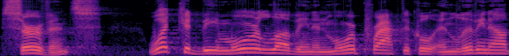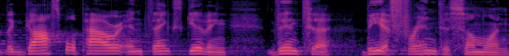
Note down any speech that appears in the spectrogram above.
servants. What could be more loving and more practical in living out the gospel power and thanksgiving than to be a friend to someone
